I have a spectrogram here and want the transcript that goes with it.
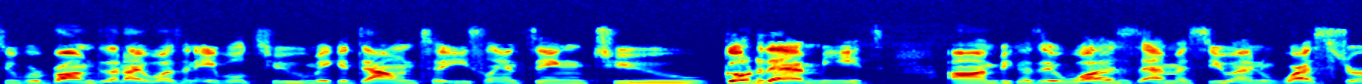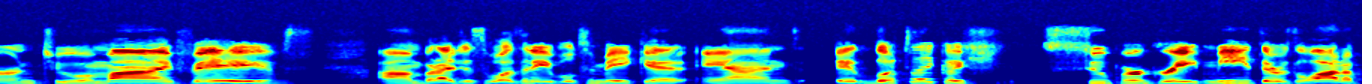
super bummed that I wasn't able to make it down to East Lansing to go to that meet um, because it was MSU and Western, two of my faves. Um, but I just wasn't able to make it, and it looked like a super great meet. There was a lot of,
